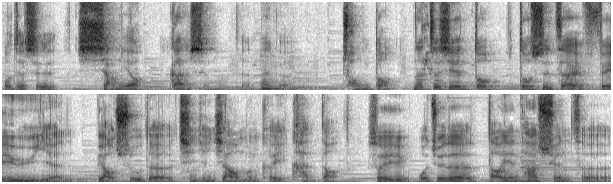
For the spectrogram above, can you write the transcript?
或者是想要干什么的那个冲动，那这些都都是在非语言表述的情形下我们可以看到的。所以我觉得导演他选择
